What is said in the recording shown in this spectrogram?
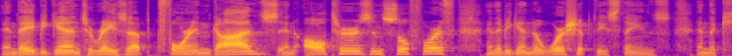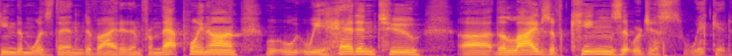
and they began to raise up foreign gods and altars and so forth, and they began to worship these things, and the kingdom was then divided. And from that point on, we head into uh, the lives of kings that were just wicked.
